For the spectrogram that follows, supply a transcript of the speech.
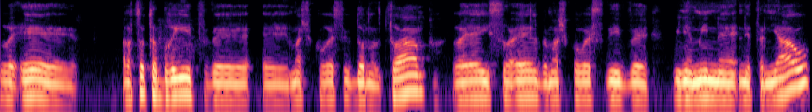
ראה ארה"ב ומה שקורה סביב דונלד טראמפ, ראה ישראל ומה שקורה סביב בנימין נתניהו,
